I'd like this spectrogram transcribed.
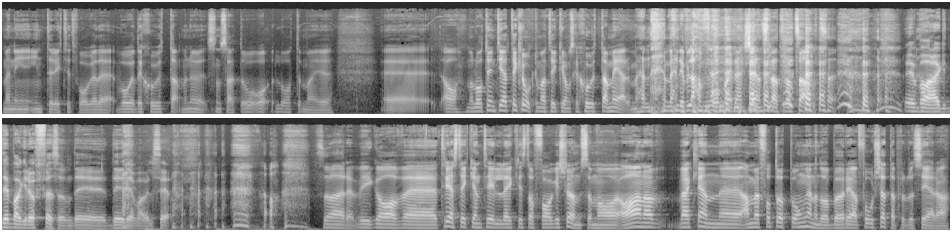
men inte riktigt vågade, vågade skjuta. Men nu som sagt, då låter man ju Eh, ja, man låter inte jätteklokt om man tycker de ska skjuta mer, men, men ibland får man ju den känslan trots allt. Det är bara, det är bara Gruffe som, det, är- det är det man vill se. Ja, så är det. Vi gav eh, tre stycken till Kristoffer Fagerström som har, ja han har verkligen eh, ja, men fått upp ångarna då och börjat fortsätta producera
